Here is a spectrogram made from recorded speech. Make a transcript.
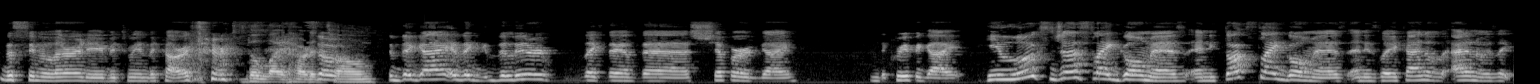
the similarity between the characters. The lighthearted So- tone. the guy, the the leader, like the the shepherd guy, the creepy guy. He looks just like Gomez, and he talks like Gomez, and he's like kind of I don't know. He's like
